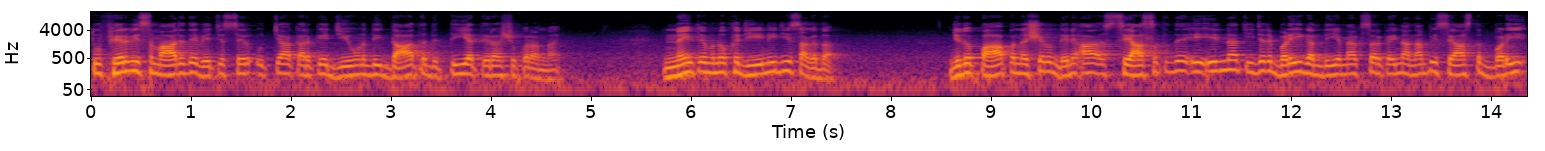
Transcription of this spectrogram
ਤੂੰ ਫਿਰ ਵੀ ਸਮਾਜ ਦੇ ਵਿੱਚ ਸਿਰ ਉੱਚਾ ਕਰਕੇ ਜੀਵਨ ਦੀ ਦਾਤ ਦਿੱਤੀ ਹੈ, ਤੇਰਾ ਸ਼ੁਕਰਾਨਾ ਹੈ। ਨਹੀਂ ਤੇ ਮਨੁੱਖ ਜੀ ਨਹੀਂ ਜੀ ਸਕਦਾ। ਜਦੋਂ ਪਾਪ ਨਸ਼ਰ ਹੁੰਦੇ ਨੇ ਆ ਸਿਆਸਤ ਦੇ ਇਹ- ਇਹਨਾਂ ਚੀਜ਼ਾਂ 'ਚ ਬੜੀ ਗੰਦੀ ਹੈ। ਮੈਂ ਅਕਸਰ ਕਹਿੰਦਾ ਨਾ ਵੀ ਸਿਆਸਤ ਬੜੀ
